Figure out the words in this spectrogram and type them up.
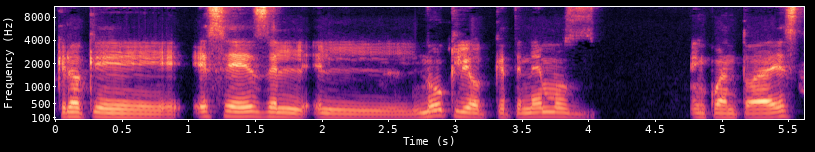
Creo que ese es el, núcleo que tenemos en cuanto a esto.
